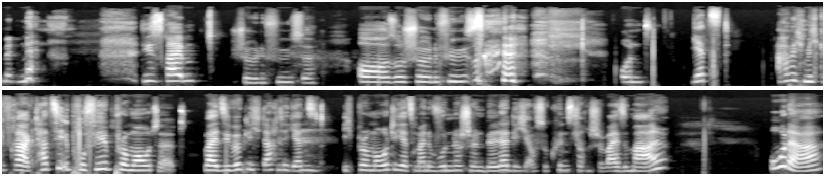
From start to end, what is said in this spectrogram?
mit Männern, die schreiben, schöne Füße. Oh, so schöne Füße. Und jetzt habe ich mich gefragt, hat sie ihr Profil promoted? Weil sie wirklich dachte, jetzt, ich promote jetzt meine wunderschönen Bilder, die ich auf so künstlerische Weise mal. Oder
